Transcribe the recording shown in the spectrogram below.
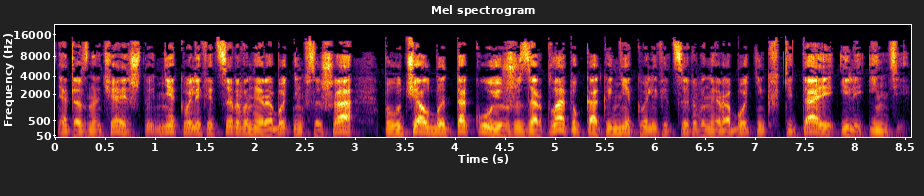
Это означает, что неквалифицированный работник в США получал бы такую же зарплату, как и неквалифицированный работник в Китае или Индии.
